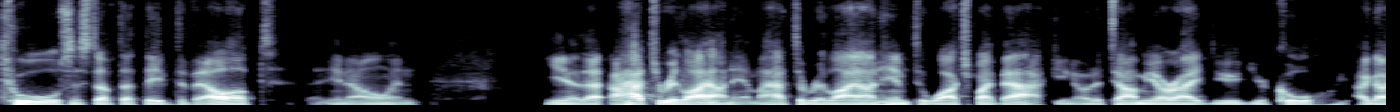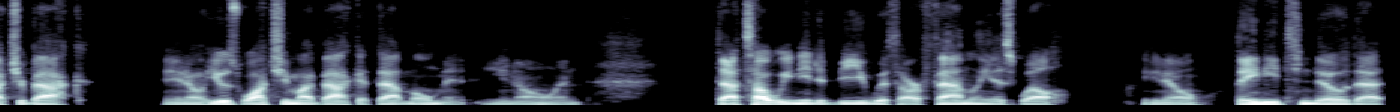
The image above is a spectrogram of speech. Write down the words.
tools and stuff that they've developed, you know, and, you know, that I had to rely on him. I had to rely on him to watch my back, you know, to tell me, all right, dude, you're cool. I got your back. You know, he was watching my back at that moment, you know, and that's how we need to be with our family as well. You know, they need to know that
